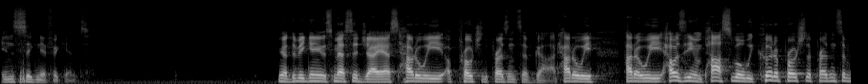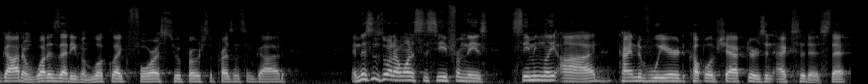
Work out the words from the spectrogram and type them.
insignificant. Know, at the beginning of this message, I asked, how do we approach the presence of God? How do we, how do we, how is it even possible we could approach the presence of God? And what does that even look like for us to approach the presence of God? And this is what I want us to see from these seemingly odd, kind of weird couple of chapters in Exodus that,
